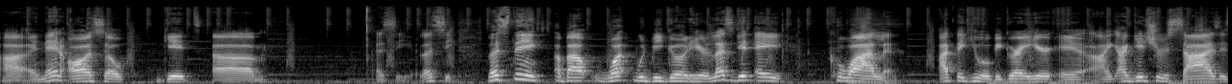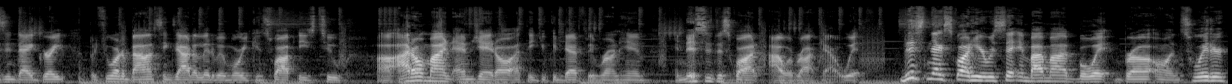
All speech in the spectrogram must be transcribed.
Uh, and then also get, um, let's see, let's see. Let's think about what would be good here. Let's get a Kawhi Leonard. I think he will be great here. Eh, I, I, get your size isn't that great, but if you want to balance things out a little bit more, you can swap these two. Uh, I don't mind MJ at all. I think you could definitely run him. And this is the squad I would rock out with. This next squad here was set in by my boy, bruh, on Twitter.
